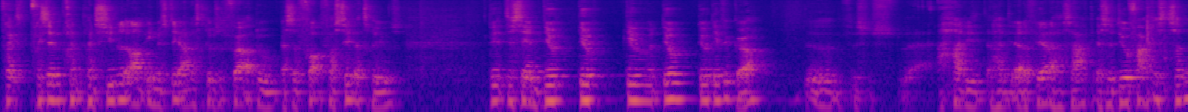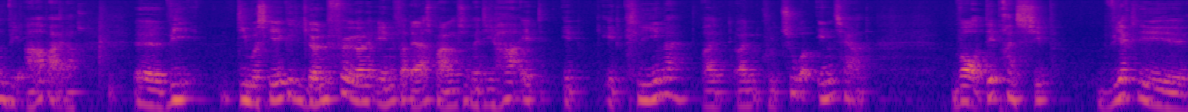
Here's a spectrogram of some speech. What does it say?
for, eksempel princippet om at investere andres trivsel før du, altså for, for selv at trives. Det, det, siger, det, er jo, det, er jo, det, er jo, det, er jo, det er jo det, vi gør. Øh, har de, har de, er der flere, der har sagt. Altså, det er jo faktisk sådan, vi arbejder. Øh, vi, de er måske ikke lønførende inden for deres branche, men de har et, et, et klima og, et, og en kultur internt, hvor det princip virkelig øh,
